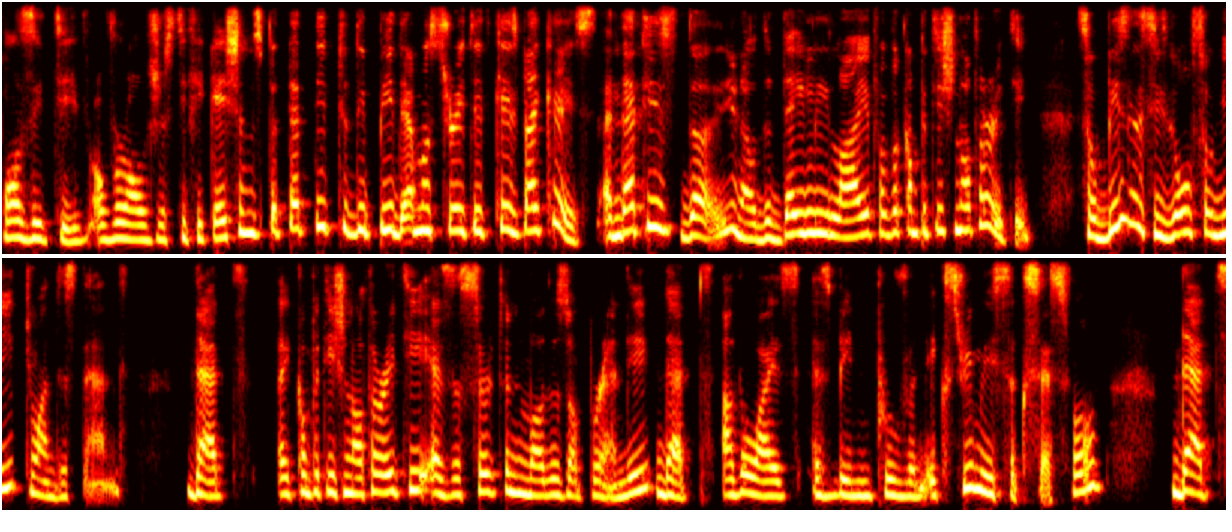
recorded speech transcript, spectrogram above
positive overall justifications but that need to be demonstrated case by case. And that is the you know the daily life of a competition authority. So businesses also need to understand that a competition authority has a certain modus operandi that otherwise has been proven extremely successful that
